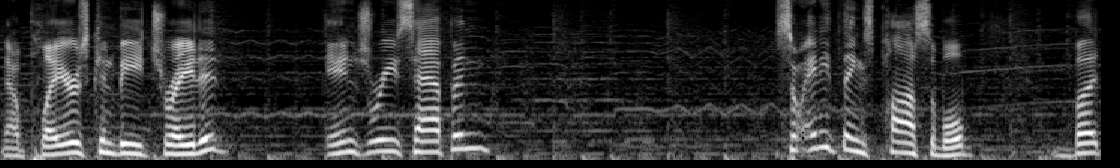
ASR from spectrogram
Now, players can be traded, injuries happen, so anything's possible. But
